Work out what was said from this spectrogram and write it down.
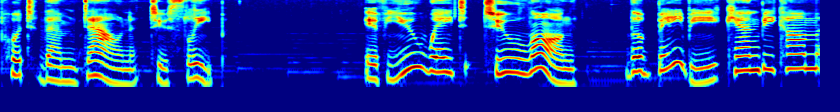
put them down to sleep. If you wait too long, the baby can become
